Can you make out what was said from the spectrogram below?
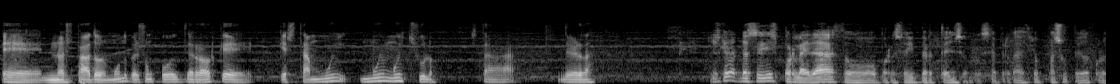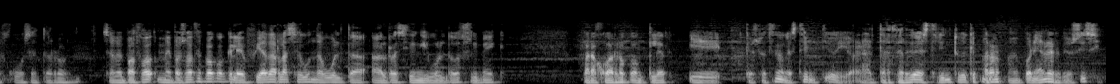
eh, no es para todo el mundo, pero es un juego de terror que, que está muy, muy, muy chulo. Está, de verdad. Es que no, no sé si es por la edad o porque soy hipertenso, o sea, pero cada vez lo paso peor con los juegos de terror. ¿no? O sea, me pasó, me pasó hace poco que le fui a dar la segunda vuelta al Resident Evil 2 Remake para jugarlo con Claire y que estoy haciendo un stream, tío, y al tercer día de stream tuve que parar, me ponía nerviosísimo.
